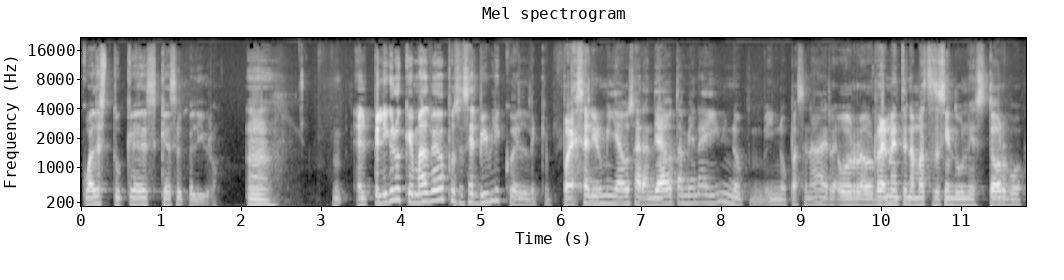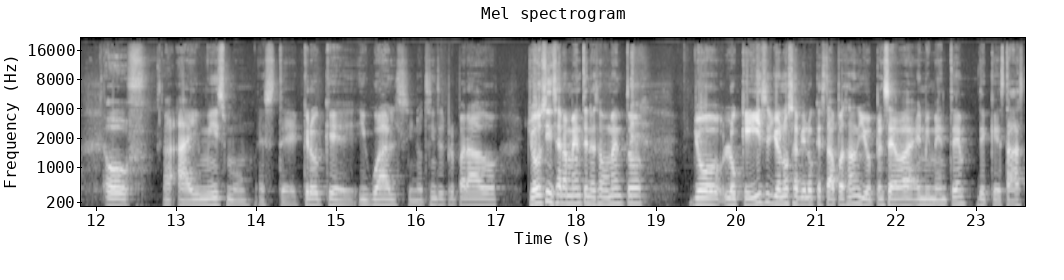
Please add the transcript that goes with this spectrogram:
¿Cuál es, tú crees que es el peligro? Mm. El peligro que más veo, pues, es el bíblico, el de que puedes salir humillado, zarandeado también ahí y no, y no pasa nada. O, realmente nada más estás haciendo un estorbo. ahí mismo. Este, creo que igual, si no te sientes preparado. Yo, sinceramente, en ese momento, yo lo que hice, yo no sabía lo que estaba pasando. Yo pensaba en mi mente de que estabas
